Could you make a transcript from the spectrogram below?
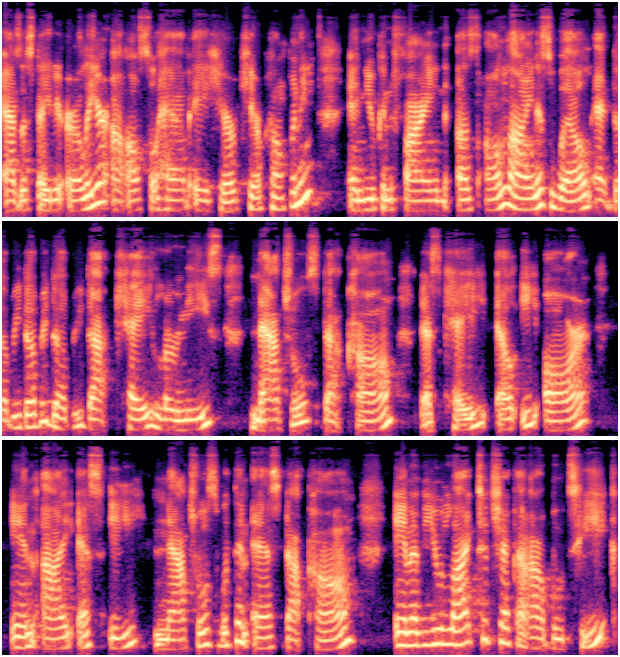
As I stated earlier, I also have a hair care company, and you can find us online as well at www.klernisenaturals.com. That's K L E R N-I-S-E, naturals with an S.com. And if you like to check out our boutique,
